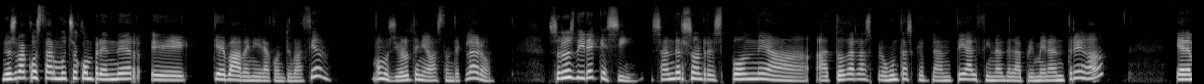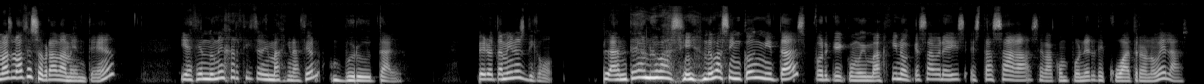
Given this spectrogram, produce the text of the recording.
no os va a costar mucho comprender eh, qué va a venir a continuación. Vamos, yo lo tenía bastante claro. Solo os diré que sí, Sanderson responde a, todas las preguntas que plantea al final de la primera entrega y además lo hace sobradamente, ¿eh? Y haciendo un ejercicio de imaginación brutal. Pero también os digo, plantea nuevas, incógnitas porque, como imagino que sabréis, esta saga se va a componer de cuatro novelas.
